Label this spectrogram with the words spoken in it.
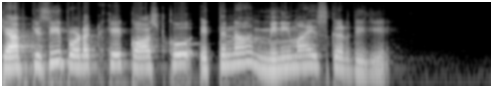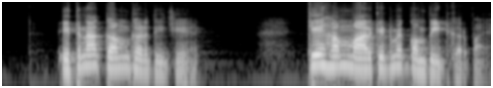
कि आप किसी प्रोडक्ट के कॉस्ट को इतना मिनिमाइज कर दीजिए, इतना कम कर दीजिए कि हम मार्केट में कॉम्पीट कर पाए।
